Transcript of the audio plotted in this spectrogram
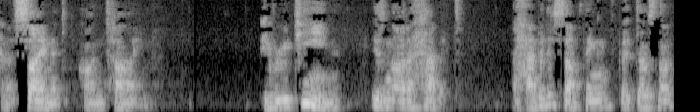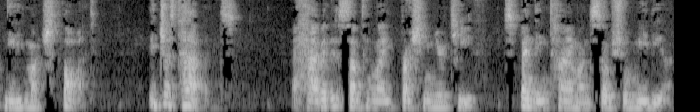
an assignment on time. A routine is not a habit. A habit is something that does not need much thought. It just happens. A habit is something like brushing your teeth, spending time on social media,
